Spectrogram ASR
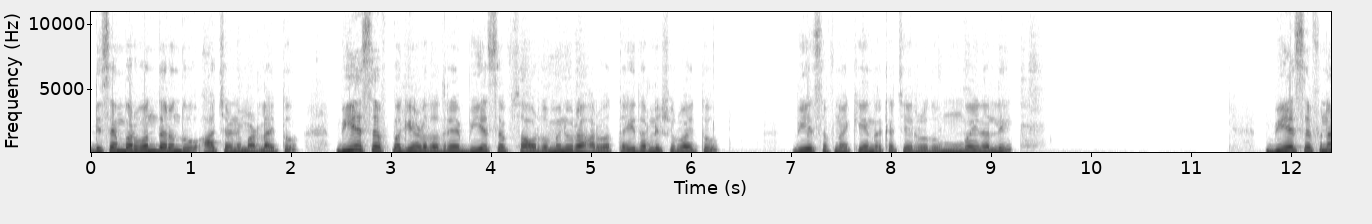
December ಒಂದರಂದು ಆಚರಣೆ ಮಾಡಲಾಯಿತು. ಬಿ ಎಸ್ ಎಫ್ ಬಗ್ಗೆ ಹೇಳೋದಾದರೆ, ಬಿ ಎಸ್ ಎಫ್ ಸಾವಿರದ ಒಂಬೈನೂರ ಅರವತ್ತೈದರಲ್ಲಿ ಶುರುವಾಯಿತು. ಬಿ ಎಸ್ ಎಫ್ನ ಕೇಂದ್ರ ಕಚೇರಿ ಇರೋದು ಮುಂಬೈನಲ್ಲಿ. ಬಿ ಎಸ್ ಎಫ್ನ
